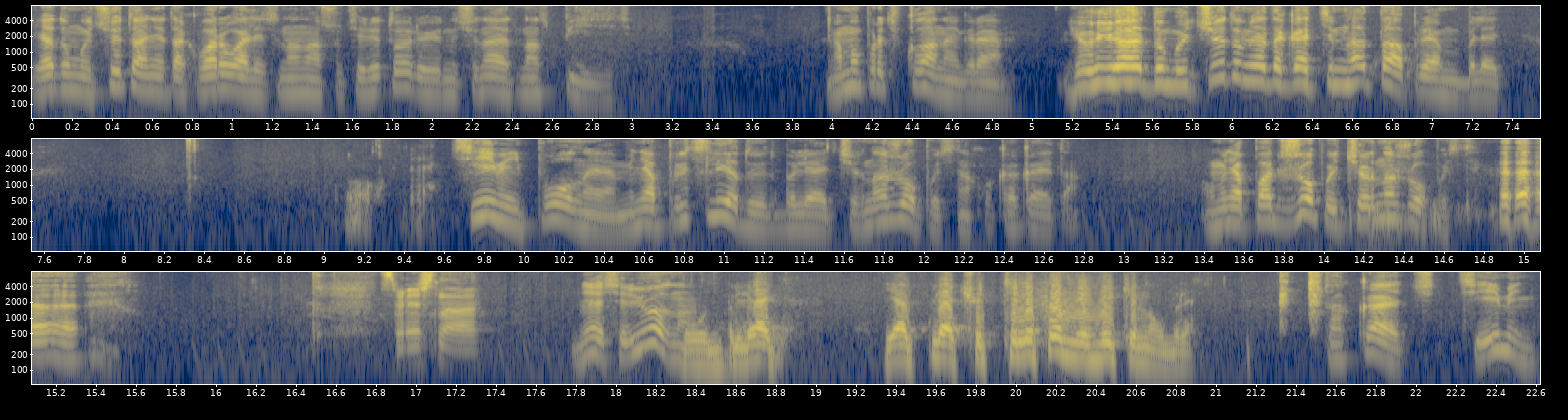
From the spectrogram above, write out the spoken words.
Я думаю, что это они так ворвались на нашу территорию и начинают нас пиздить. А мы против клана играем. И я думаю, что это у меня такая темнота прям, блядь. Темень полная. Меня преследует, блядь, черножопость нахуй какая-то. У меня под жопой черножопость. Смешно. Не, серьезно? Ой, блядь. Я, блядь, чуть телефон не выкинул, блядь. Такая темень.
